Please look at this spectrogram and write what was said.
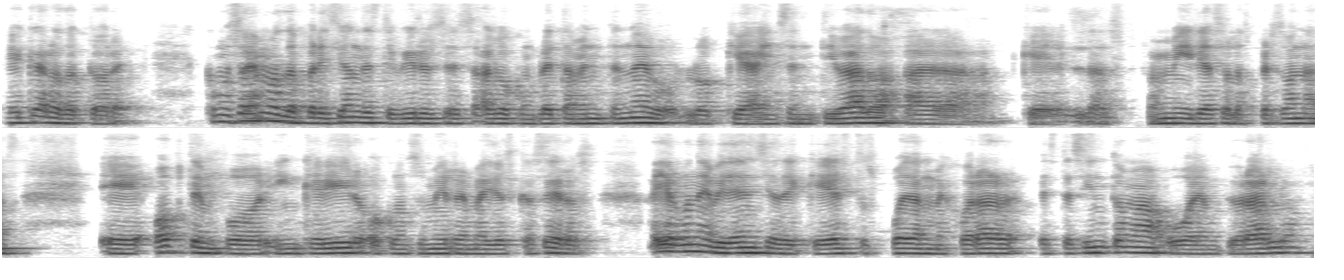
Eh, claro, doctor. Como sabemos, la aparición de este virus es algo completamente nuevo, lo que ha incentivado a que las familias o las personas eh, opten por ingerir o consumir remedios caseros. ¿Hay alguna evidencia de que estos puedan mejorar este síntoma o empeorarlo?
